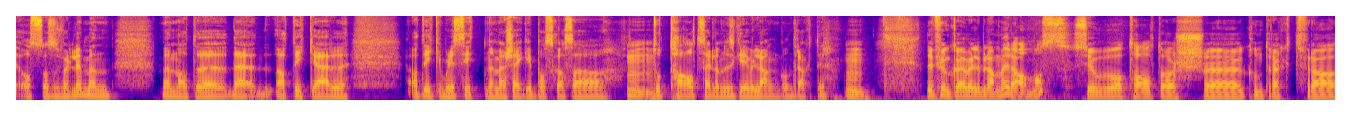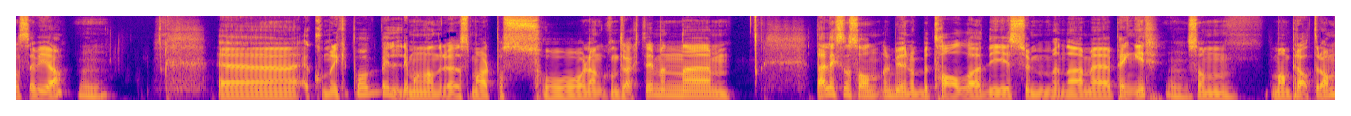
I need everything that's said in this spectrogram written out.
også, selvfølgelig, men, men at, det, at det ikke er at de ikke blir sittende med skjegget i postkassa totalt, selv om de skriver lange kontrakter. Det funka jo veldig bra med Ramos. Syv og et halvt års eh, kontrakt fra Sevilla. Eh, jeg kommer ikke på veldig mange andre som har vært på så lange kontrakter, men eh, det er liksom sånn når du begynner å betale de summene med penger som man prater om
